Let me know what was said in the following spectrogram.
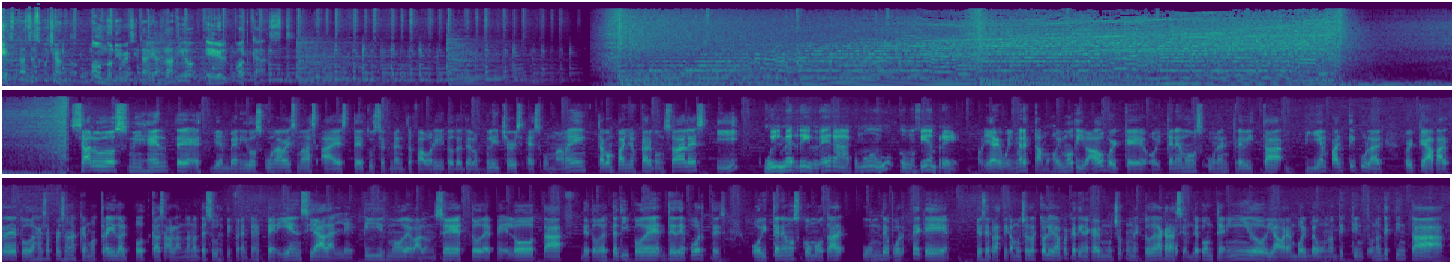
Estás escuchando Onda Universitaria Radio, el podcast. Saludos mi gente, bienvenidos una vez más a este tu segmento favorito desde los Bleachers, es un mamey. Te acompaña Oscar González y Wilmer Rivera, como, uh, como siempre. Oye, Wilmer, estamos hoy motivados porque hoy tenemos una entrevista bien particular, porque aparte de todas esas personas que hemos traído al podcast hablándonos de sus diferentes experiencias, de atletismo, de baloncesto, de pelota, de todo este tipo de, de deportes, hoy tenemos como tal un deporte que, se practica mucho en la actualidad porque tiene que ver mucho con esto de la creación de contenido y ahora envuelve unos, distintos, unos distintas,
